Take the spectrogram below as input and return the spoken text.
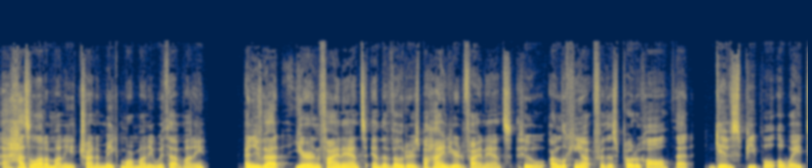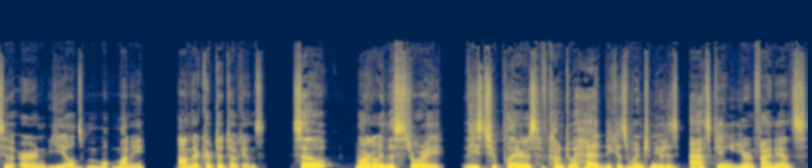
has a lot of money, trying to make more money with that money. And you've got Yearn Finance and the voters behind Yearn Finance who are looking out for this protocol that gives people a way to earn yield m- money on their crypto tokens. So, Margaux, in this story, these two players have come to a head because Wintermute is asking Yearn Finance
